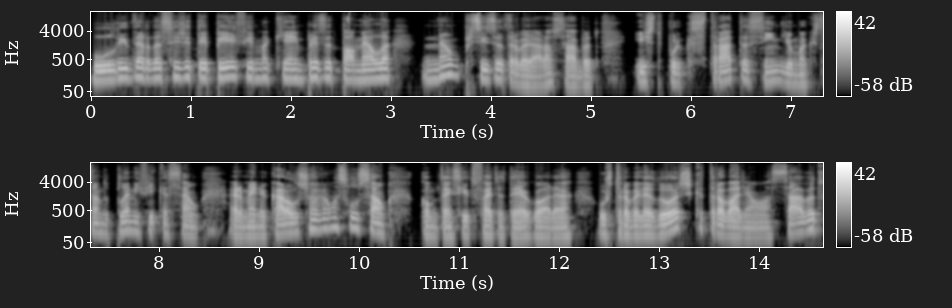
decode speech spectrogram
o líder da CGTP afirma que a empresa de Palmela não precisa trabalhar ao sábado. Isto porque se trata, sim, de uma questão de planificação. Arménio Carlos só vê uma solução, como tem sido feito até agora. Os trabalhadores que trabalham ao sábado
